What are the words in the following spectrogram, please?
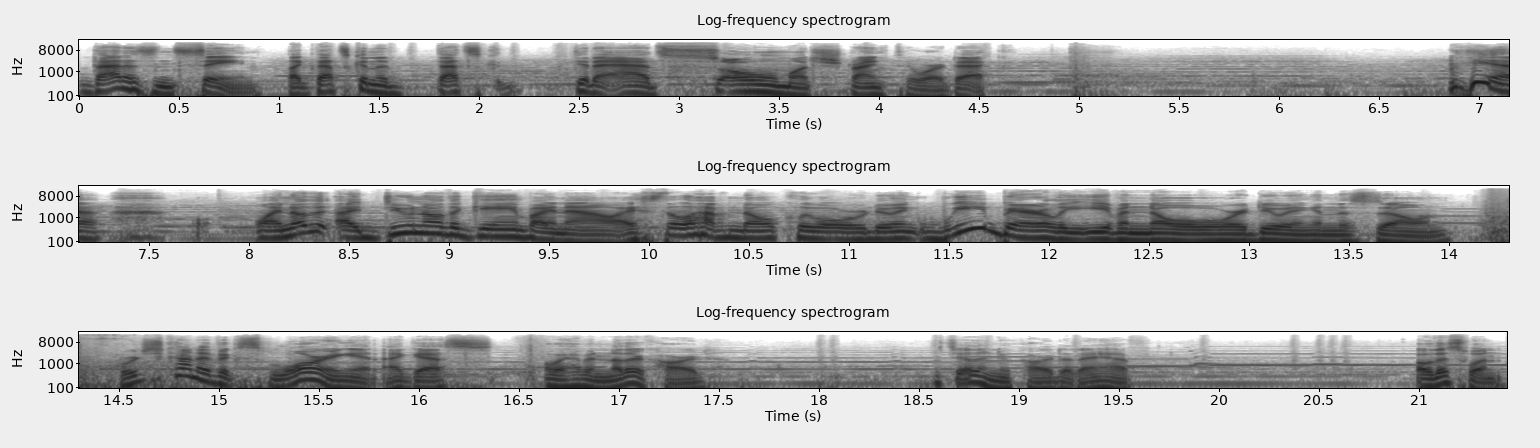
That is insane. Like, that's gonna... That's gonna add so much strength to our deck. yeah. Well, I know that I do know the game by now. I still have no clue what we're doing. We barely even know what we're doing in this zone. We're just kind of exploring it, I guess. Oh, I have another card. What's the other new card that I have? Oh, this one.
